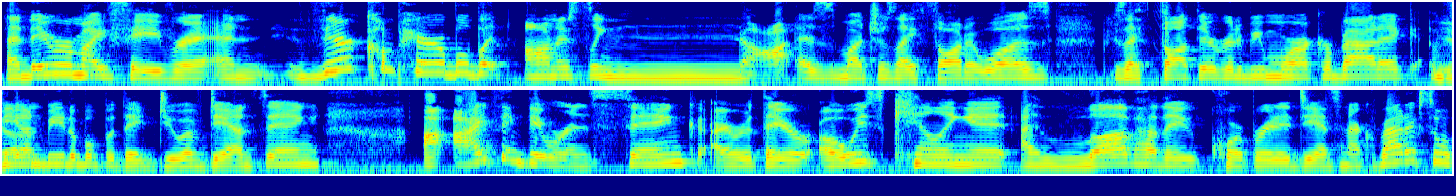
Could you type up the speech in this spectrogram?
and they were my favorite and they're comparable, but honestly not as much as I thought it was because I thought they were going to be more acrobatic, the unbeatable, but they do have dancing. I I think they were in sync. I they were always killing it. I love how they incorporated dance and acrobatics. So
